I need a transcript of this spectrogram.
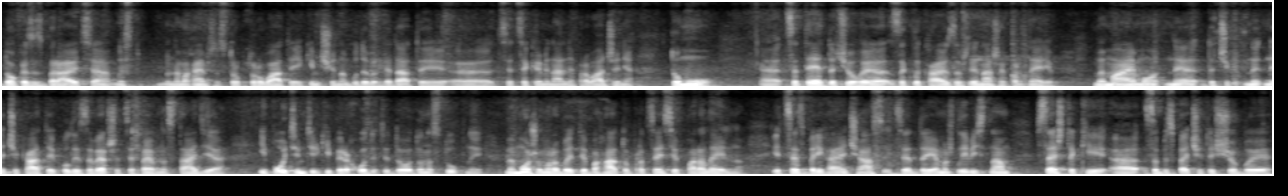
Докази збираються. Ми намагаємося структурувати, яким чином буде виглядати це, це кримінальне провадження. Тому це те, до чого я закликаю завжди наших партнерів. Ми маємо не, не чекати, коли завершиться певна стадія, і потім тільки переходити до, до наступної. Ми можемо робити багато процесів паралельно, і це зберігає час, і це дає можливість нам все ж таки е, забезпечити, щоб е,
